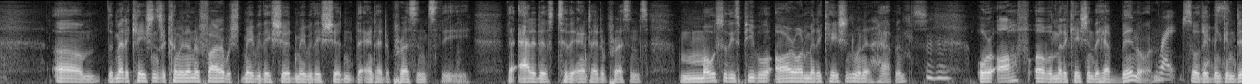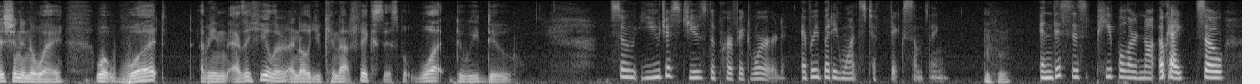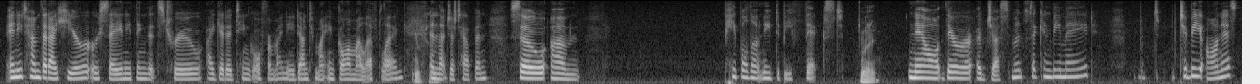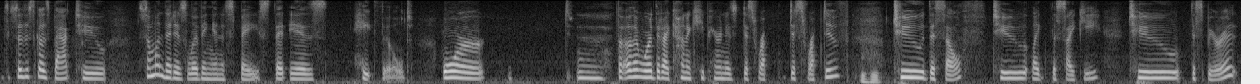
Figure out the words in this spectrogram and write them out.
Um, the medications are coming under fire, which maybe they should, maybe they shouldn't. The antidepressants, the the additives to the antidepressants. Most of these people are on medication when it happens, or off of a medication they have been on. Right, So they've been conditioned in a way. Well, what? I mean, as a healer, I know you cannot fix this, but what do we do? So you just used the perfect word. Everybody wants to fix something. And this is, people are not, okay. So anytime that I hear or say anything that's true, I get a tingle from my knee down to my ankle on my left leg. And that just happened. So um, people don't need to be fixed. Right. Now, there are adjustments that can be made. T- to be honest, so this goes back to someone that is living in a space that is hate filled, or mm, the other word that I kind of keep hearing is disrupt, disruptive to the self, to like the psyche, to the spirit.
